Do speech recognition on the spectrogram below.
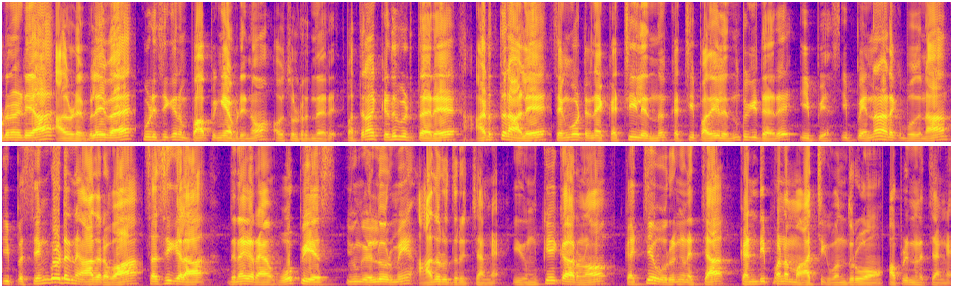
உடனடியா அதோட விளைவை கூடி சீக்கிரம் பாப்பீங்க அப்படின்னும் அவர் சொல்லிருந்தாரு. பத்து நாள் கெடு விடுத்தாரு. அடுத்த நாளே செங்கோட்டையனை கட்சியிலிருந்து கட்சி பதவியிலிருந்து தூக்கிட்டாரு இபிஎஸ். இப்போ என்ன நடக்க போகுதுன்னா இப்ப செங்கோட்டையன் ஆதரவா? சசிகலா தினகரன் ஓபிஎஸ் இவங்க எல்லோருமே ஆதரவு தெரிவிச்சாங்க. இது முக்கிய காரணம் கட்சியை ஒருங்கிணைச்சா கண்டிப்பா நம்ம ஆட்சிக்கு வந்துருவோம் அப்படின்னு நினைச்சாங்க.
